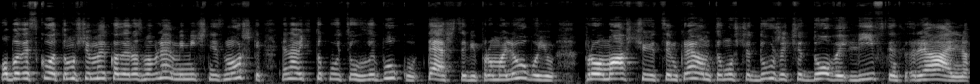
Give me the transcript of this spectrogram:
Обов'язково, тому що ми, коли розмовляємо, мімічні зморшки, я навіть таку цю глибоку теж собі промальовую, промащую цим кремом, тому що дуже чудовий ліфтинг, реально.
